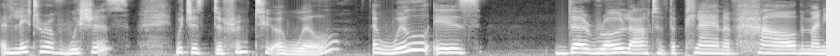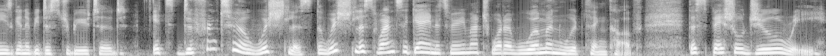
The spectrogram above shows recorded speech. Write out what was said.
a letter of wishes, which is different to a will. A will is the rollout of the plan of how the money is going to be distributed. It's different to a wish list. The wish list, once again, it's very much what a woman would think of the special jewelry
